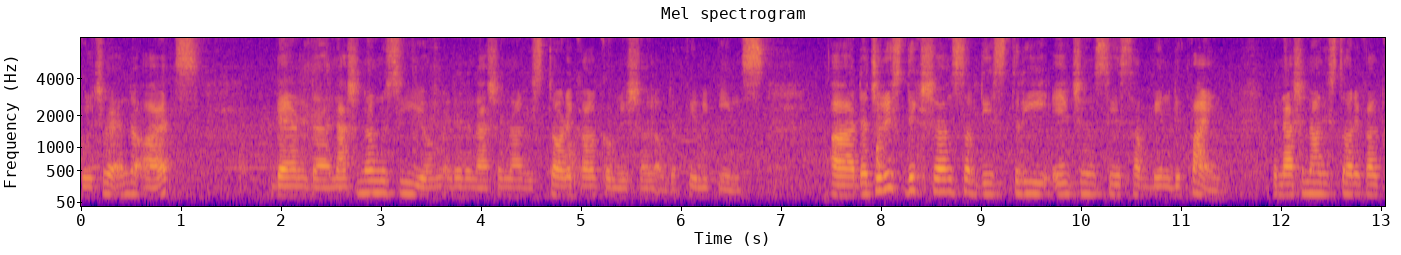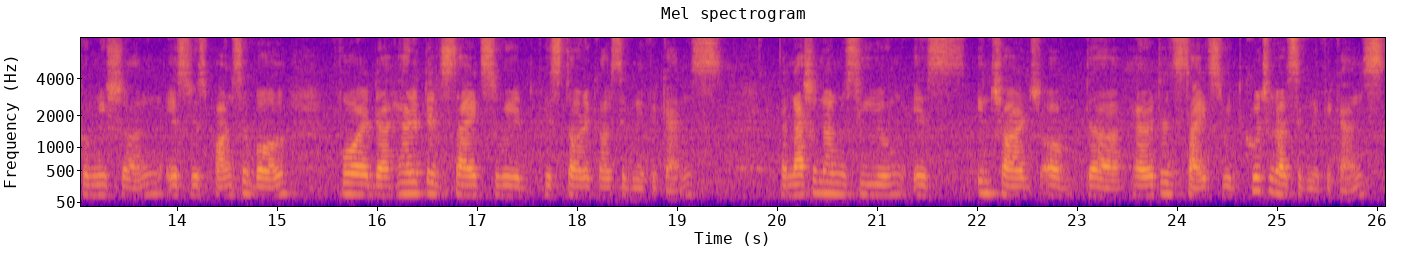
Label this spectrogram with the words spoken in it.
Culture and the Arts, then the National Museum, and then the National Historical Commission of the Philippines. Uh, the jurisdictions of these three agencies have been defined. The National Historical Commission is responsible for the heritage sites with historical significance. The National Museum is in charge of the heritage sites with cultural significance.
